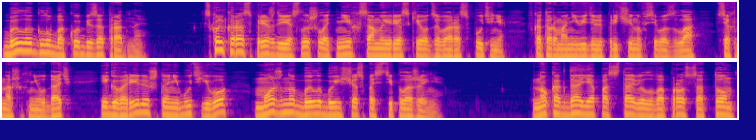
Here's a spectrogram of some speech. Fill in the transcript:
было глубоко безотрадное. Сколько раз прежде я слышал от них самые резкие отзывы о Распутине, в котором они видели причину всего зла, всех наших неудач, и говорили, что не будь его, можно было бы еще спасти положение. Но когда я поставил вопрос о том,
